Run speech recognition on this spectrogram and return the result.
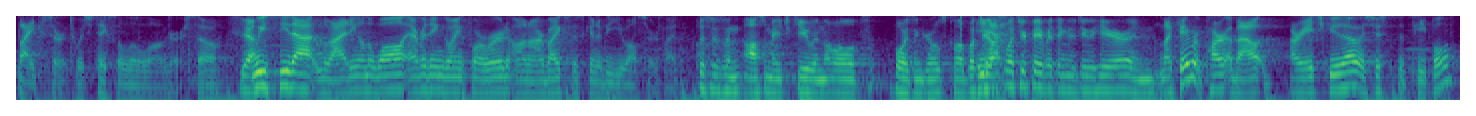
bike cert, which takes a little longer. So Yeah. we see that riding on the wall. Everything going forward on our bikes is going to be UL certified. This is an awesome HQ in the old Boys and Girls Club. What's your What's your favorite thing to do here? And My favorite part about our HQ though is just the people.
